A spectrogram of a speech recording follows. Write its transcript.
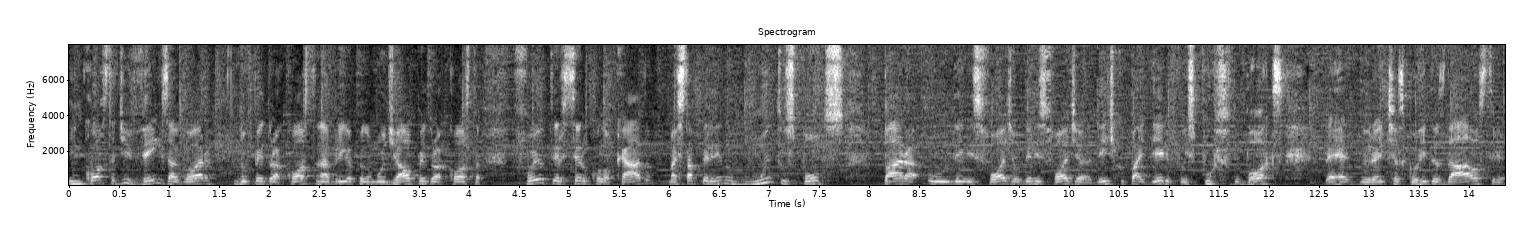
encosta de vez agora no Pedro Acosta na briga pelo Mundial. Pedro Acosta foi o terceiro colocado, mas está perdendo muitos pontos para o Denis Foggia. O Denis Foggia, desde que o pai dele foi expulso do box é, durante as corridas da Áustria,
